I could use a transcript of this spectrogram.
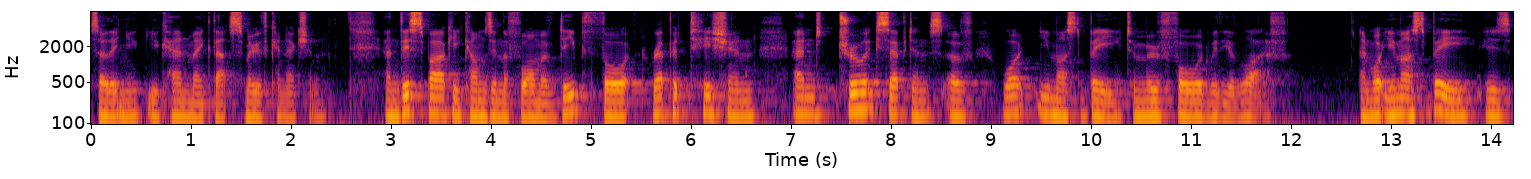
so that you, you can make that smooth connection. And this Sparky comes in the form of deep thought, repetition, and true acceptance of what you must be to move forward with your life. And what you must be is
